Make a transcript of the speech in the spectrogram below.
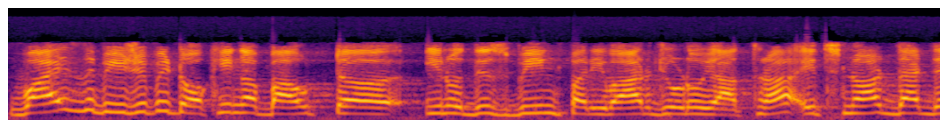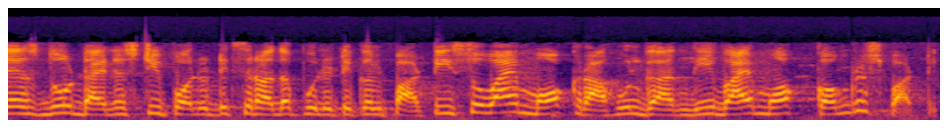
why is the BJP talking about, uh, you know, this being Parivar Jodo Yatra? It's not that there's no dynasty politics in other political parties. So why mock Rahul Gandhi? Why mock Congress party?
